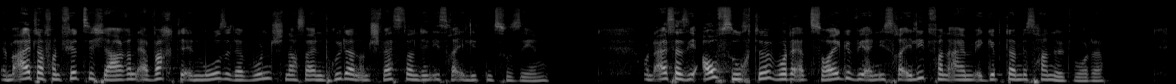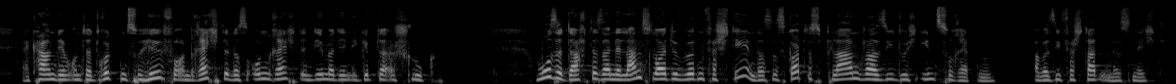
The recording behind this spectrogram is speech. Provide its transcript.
Im Alter von 40 Jahren erwachte in Mose der Wunsch, nach seinen Brüdern und Schwestern, den Israeliten, zu sehen. Und als er sie aufsuchte, wurde er Zeuge, wie ein Israelit von einem Ägypter misshandelt wurde. Er kam dem Unterdrückten zu Hilfe und rächte das Unrecht, indem er den Ägypter erschlug. Mose dachte, seine Landsleute würden verstehen, dass es Gottes Plan war, sie durch ihn zu retten. Aber sie verstanden es nicht.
